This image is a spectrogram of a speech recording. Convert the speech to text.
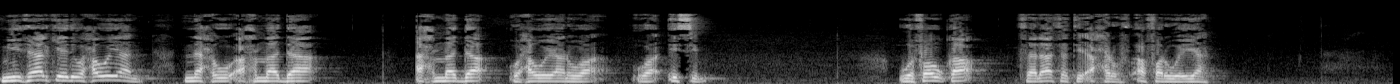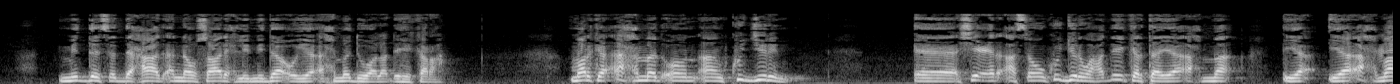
mithaalkeedi waxaa naxwu axmada. Axmada waxa weeyaan waa waa isim. Wa fowqa halaathati axruf afar weeyaan. Midda saddexaad anahu saalix linidaa oo yaa axmadu waa la dhihi karaa. Marka axmed oon aan ku jirin shicir asagoon ku jirin waxaad dhihi kartaa yaa axma yaa axma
